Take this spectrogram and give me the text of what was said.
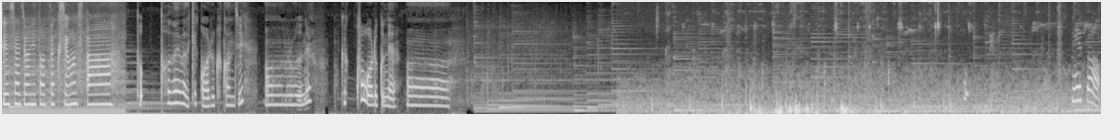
駐車場に到着しました。と東大まで結構歩く感じ？あーなるほどね。結構歩くね。あー。見えた。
